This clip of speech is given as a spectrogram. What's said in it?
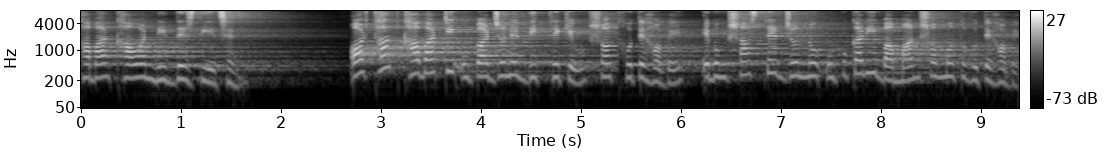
খাবার খাওয়ার নির্দেশ দিয়েছেন। অর্থাৎ খাবারটি উপার্জনের দিক থেকেও সৎ হতে হবে এবং স্বাস্থ্যের জন্য উপকারী বা মানসম্মত হতে হবে।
